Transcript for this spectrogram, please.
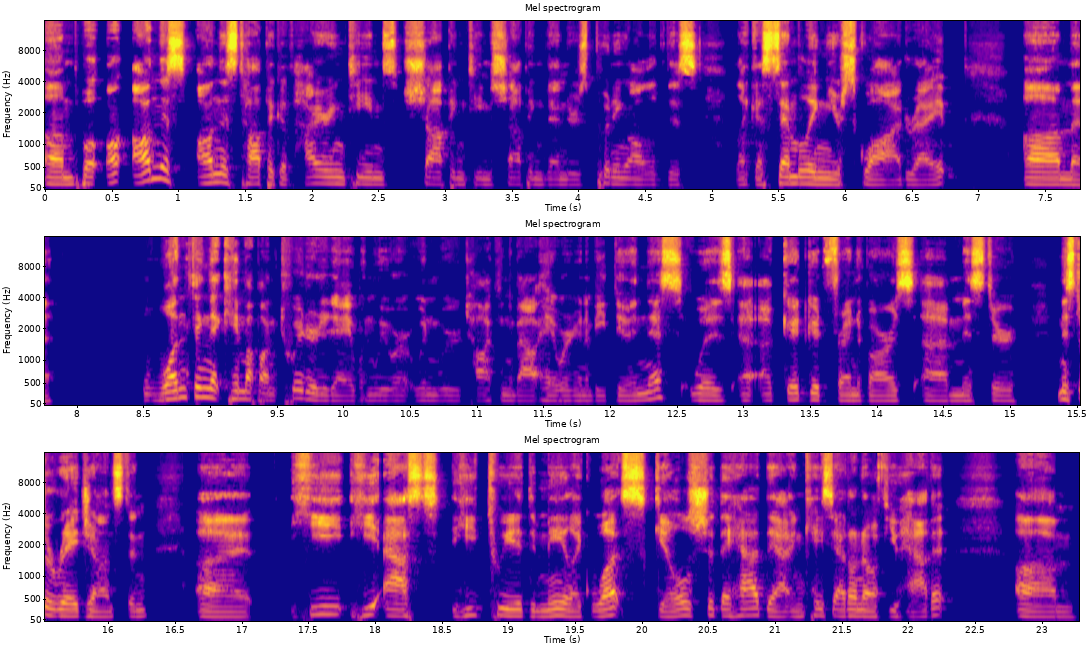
Um, but on this on this topic of hiring teams, shopping teams, shopping vendors, putting all of this like assembling your squad, right? Um, one thing that came up on Twitter today when we were when we were talking about hey we're going to be doing this was a, a, good good friend of ours, uh, Mister Mister Ray Johnston. Uh, he he asked he tweeted to me like what skills should they have that in case i don't know if you have it. Um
